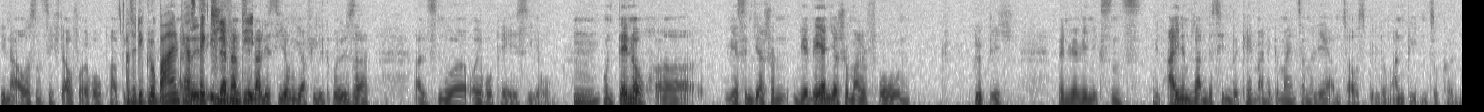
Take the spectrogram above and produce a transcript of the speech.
die eine Außensicht auf Europa bieten. Also die globalen Perspektiven. Also ist Internationalisierung ja viel größer als nur Europäisierung. Mhm. Und dennoch, äh, wir sind ja schon, wir wären ja schon mal froh und glücklich, wenn wir wenigstens mit einem Land es hinbekämen, eine gemeinsame Lehramtsausbildung anbieten zu können.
